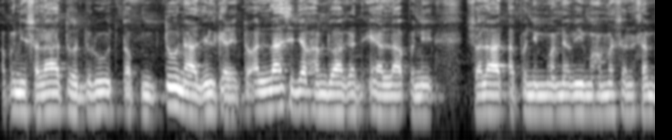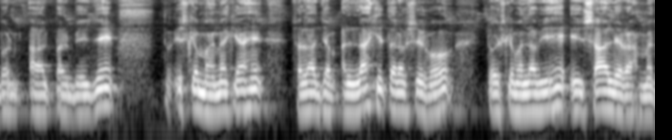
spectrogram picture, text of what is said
اپنی سلاد و درود تو نازل کرے۔ تو اللہ سے جب ہم دعا کرتے اے اللہ، اپنی سلاد اپنی نبی محمد صلی اللہ علیہ وسلم آل پر بھیجے۔ تو اس کا معنی کیا ہے؟ سلاد جب اللہ کی طرف سے ہو تو اس کا مطلب یہ ہے احسال رحمت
